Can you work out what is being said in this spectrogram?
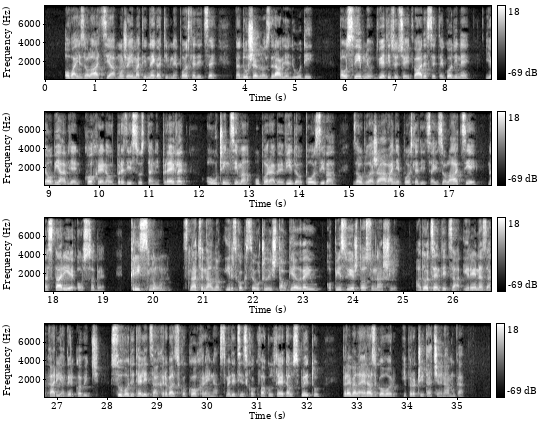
Ova izolacija može imati negativne posljedice na duševno zdravlje ljudi, pa u svibnju 2020. godine je objavljen Kohrenov brzi sustavni pregled o učincima uporabe video poziva za ublažavanje posljedica izolacije na starije osobe. Chris Noon s Nacionalnog irskog sveučilišta u Gelveju opisuje što su našli, a docentica Irena Zakarija Grković, suvoditeljica Hrvatskog kohrejna s Medicinskog fakulteta u Splitu, prevela je razgovor i pročitaće nam ga.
